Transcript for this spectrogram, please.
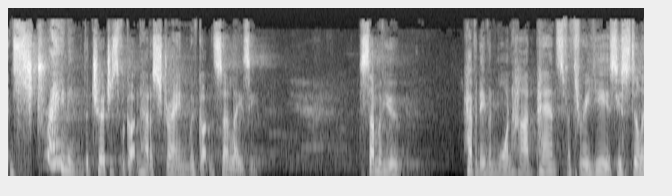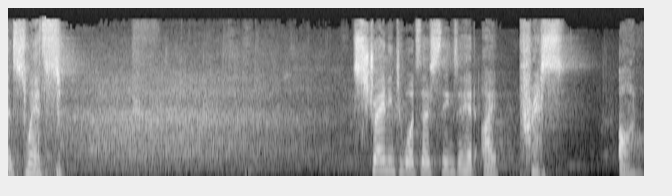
and straining. The church has forgotten how to strain. We've gotten so lazy. Some of you haven't even worn hard pants for three years, you're still in sweats. Straining towards those things ahead, I press on.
